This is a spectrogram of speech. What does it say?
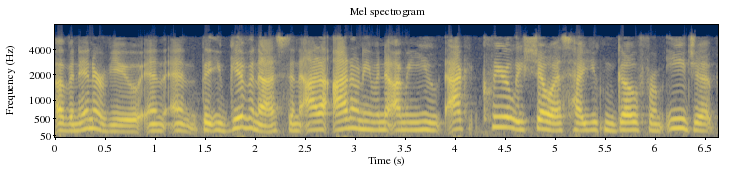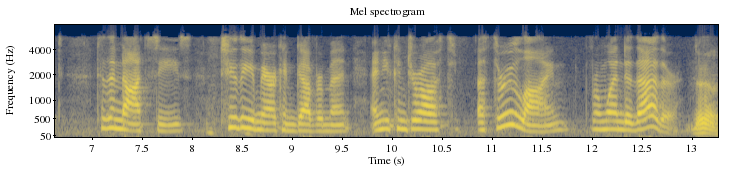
of an interview, and, and that you've given us. And I, I don't even know. I mean, you ac clearly show us how you can go from Egypt to the Nazis to the American government, and you can draw a, th- a through line from one to the other. Yeah.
